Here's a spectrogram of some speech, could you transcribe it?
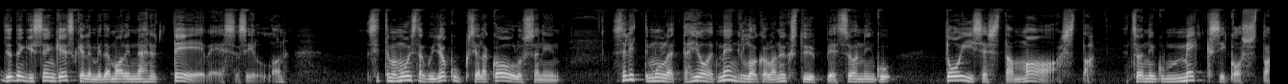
jotenkin sen keskelle, mitä mä olin nähnyt tv silloin. Sitten mä muistan, kun joku siellä koulussa niin selitti mulle, että joo, että meidänkin luokalla on yksi tyyppi, että se on niin kuin toisesta maasta. Että se on niin kuin Meksikosta.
